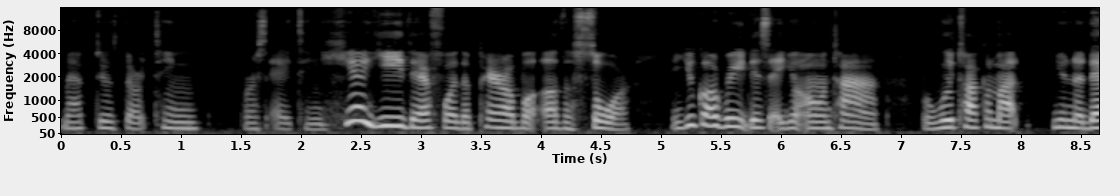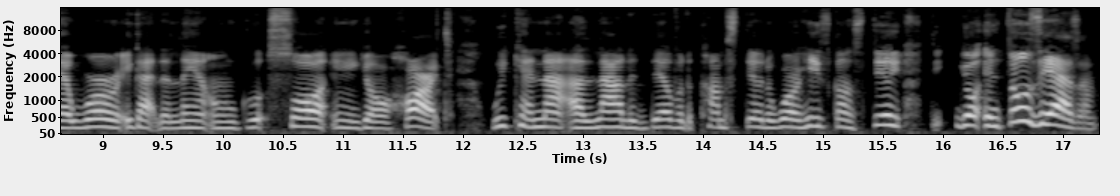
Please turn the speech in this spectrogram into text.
Matthew 13, verse 18. Hear ye therefore the parable of the sower. And you go read this at your own time. But we're talking about you know that word it got to land on good soil in your heart. We cannot allow the devil to come steal the word. He's gonna steal your enthusiasm.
